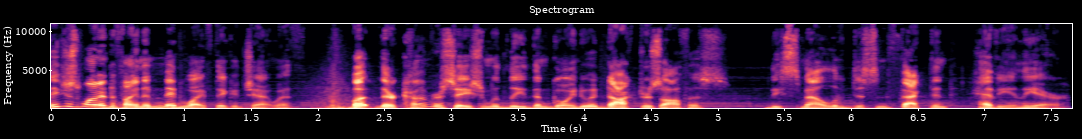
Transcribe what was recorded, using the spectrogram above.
They just wanted to find a midwife they could chat with. But their conversation would lead them going to a doctor's office, the smell of disinfectant heavy in the air.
